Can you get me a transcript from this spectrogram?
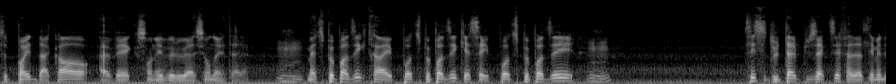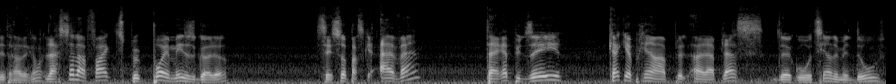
c'est de ne pas être d'accord avec son évaluation d'un talent. Mhm. Mais tu peux pas dire qu'il travaille pas, tu peux pas dire qu'il essaye pas, tu peux pas dire Mhm. tu sais, c'est tout le temps le plus actif à date limite des transactions. La seule affaire que tu peux pas aimer ce gars-là, c'est ça. Parce qu'avant, tu aurais pu dire, quand il a pris en à la place de Gauthier en 2012,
